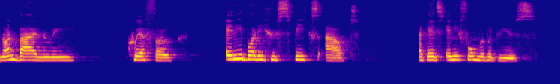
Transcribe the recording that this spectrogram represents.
non binary, queer folk, anybody who speaks out against any form of abuse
